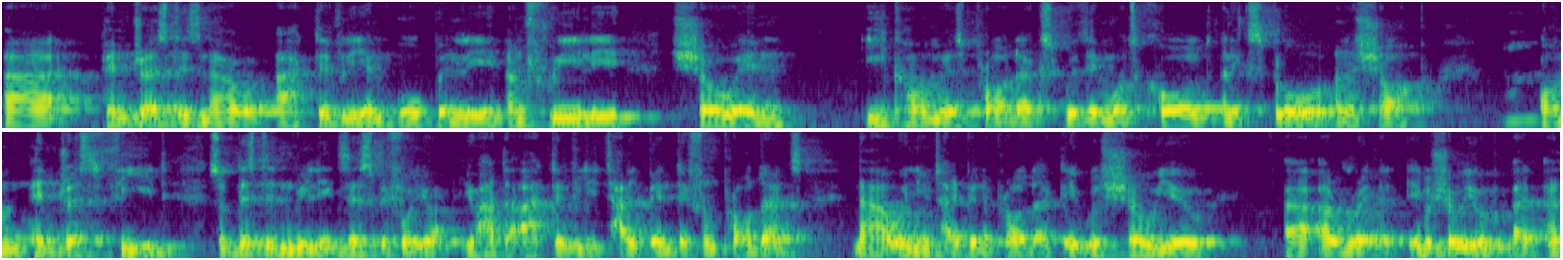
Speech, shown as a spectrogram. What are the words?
uh, Pinterest is now actively and openly and freely showing e-commerce products within what's called an explore and a shop on Pinterest feed. So this didn't really exist before. You you had to actively type in different products. Now, when you type in a product, it will show you uh, a it will show you a, a,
